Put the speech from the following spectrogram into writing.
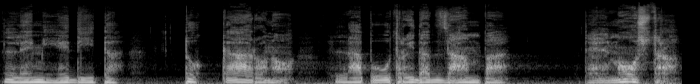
le mie dita toccarono la putrida zampa del mostro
